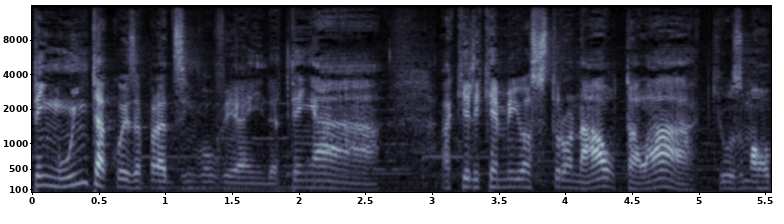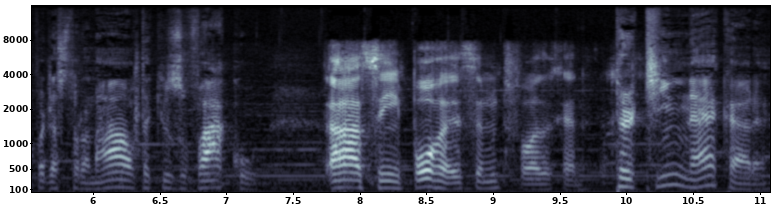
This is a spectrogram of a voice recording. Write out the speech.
tem muita coisa pra desenvolver ainda. Tem a aquele que é meio astronauta lá, que usa uma roupa de astronauta, que usa o vácuo. Ah, sim, porra, esse é muito foda, cara. 13, né, cara?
